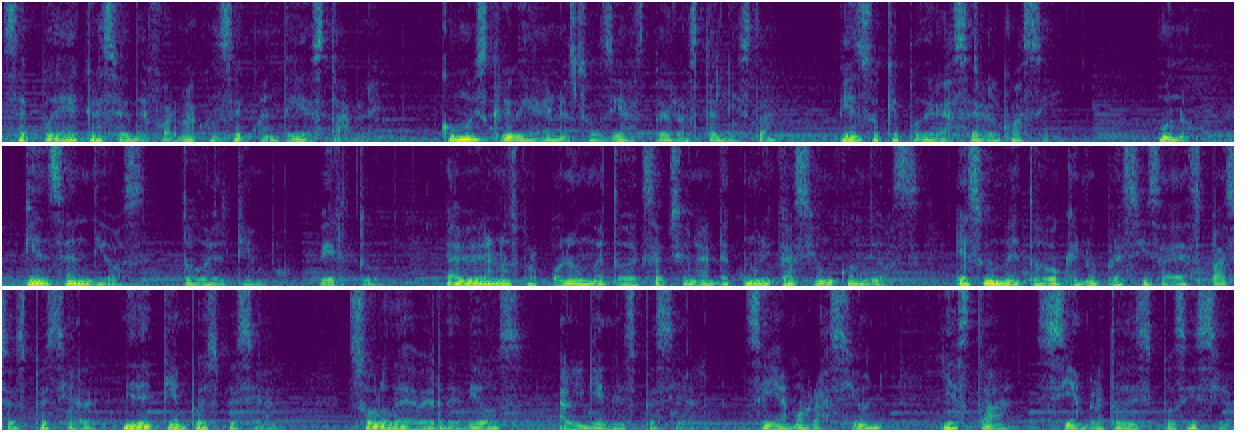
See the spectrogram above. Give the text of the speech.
se puede crecer de forma consecuente y estable. ¿Cómo escribiría en nuestros días Pedro esta lista? Pienso que podría ser algo así. 1. Piensa en Dios todo el tiempo. Virtud. La Biblia nos propone un método excepcional de comunicación con Dios. Es un método que no precisa de espacio especial ni de tiempo especial, solo de haber de Dios alguien especial. Se llama oración y está siempre a tu disposición.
